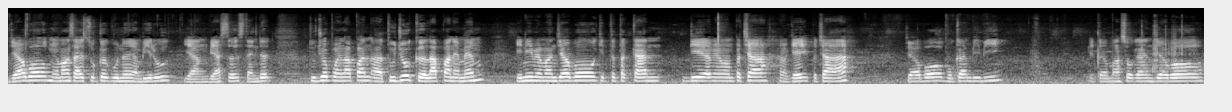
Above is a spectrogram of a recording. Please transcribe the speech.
Jawbo memang saya suka guna yang biru, yang biasa standard 7.8 uh, 7 ke 8 mm. Ini memang Jawbo, kita tekan dia memang pecah. Okey, pecah ah. Jawbo bukan BB. Kita masukkan Jawbo.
